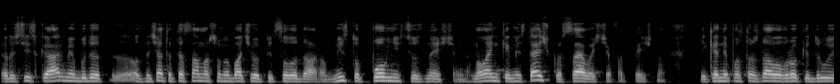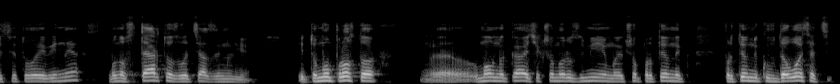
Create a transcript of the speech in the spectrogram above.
російської армії буде е, означати те саме, що ми бачили під Солодаром. Місто повністю знищене. Маленьке містечко, селище, фактично, яке не постраждало в роки Другої світової війни, воно стерто з лиця землі. І тому просто. е, Умовно кажучи, якщо ми розуміємо, якщо противник противнику вдалося ці,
